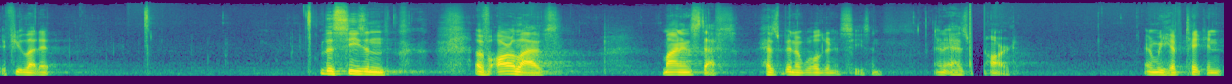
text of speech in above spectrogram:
if you let it. This season of our lives, mine and Steph's, has been a wilderness season, and it has been hard. And we have taken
